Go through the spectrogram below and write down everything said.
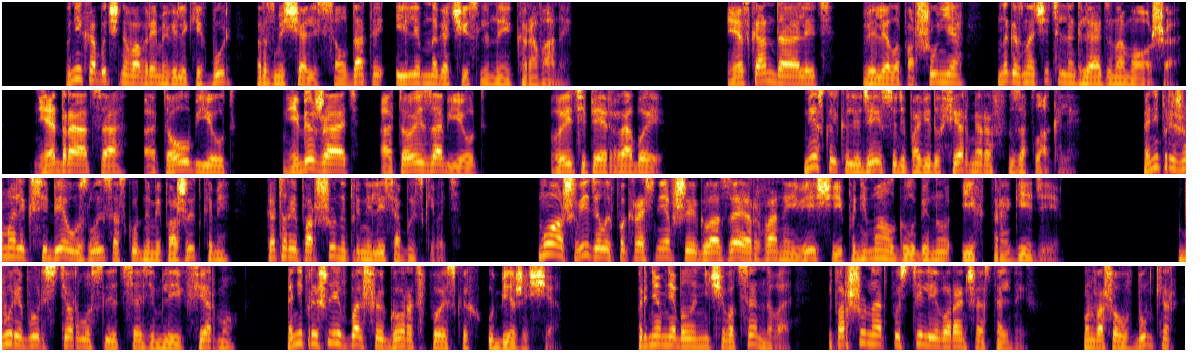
В них обычно во время Великих бурь размещались солдаты или многочисленные караваны. «Не скандалить!» — велела Паршунья, многозначительно глядя на Моша. «Не драться, а то убьют. Не бежать, а то и забьют. Вы теперь рабы!» Несколько людей, судя по виду фермеров, заплакали. Они прижимали к себе узлы со скудными пожитками, которые паршуны принялись обыскивать. Мош видел их покрасневшие глаза и рваные вещи и понимал глубину их трагедии. Буря-бурь стерла с лица земли их ферму. Они пришли в большой город в поисках убежища. При нем не было ничего ценного, и паршуны отпустили его раньше остальных. Он вошел в бункер,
